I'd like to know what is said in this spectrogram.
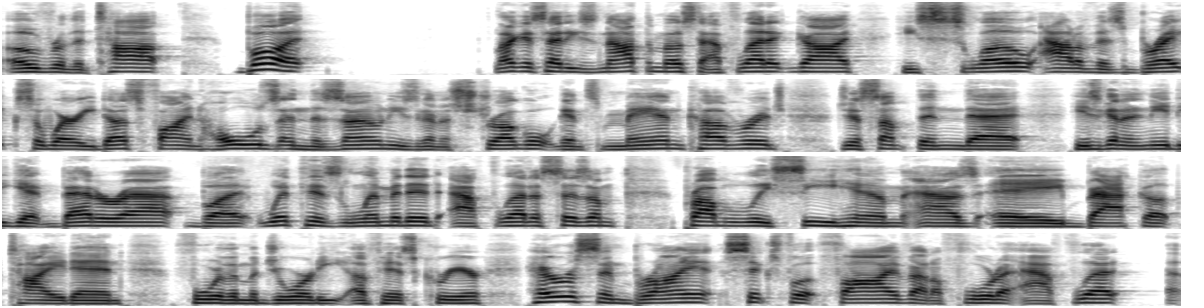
over the top. But like I said, he's not the most athletic guy. He's slow out of his break, so where he does find holes in the zone, he's going to struggle against man coverage. Just something that he's going to need to get better at. But with his limited athleticism, probably see him as a backup tight end for the majority of his career. Harrison Bryant, six foot five, out of Florida Athletic. Uh,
